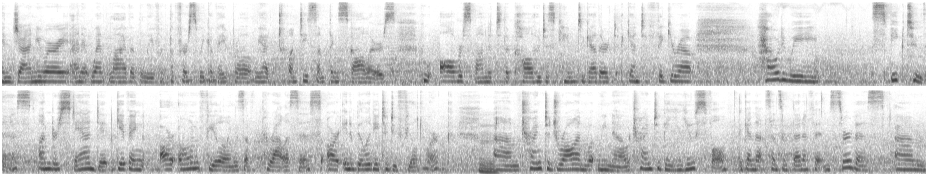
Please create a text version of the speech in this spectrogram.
in January and it went live, I believe, the first week of April. We had 20 something scholars who all responded to the call, who just came together, to, again, to figure out how do we speak to this, understand it, giving our own feelings of paralysis, our inability to do field work, mm. um, trying to draw on what we know, trying to be useful, again, that sense of benefit and service, um,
